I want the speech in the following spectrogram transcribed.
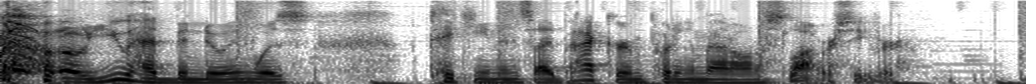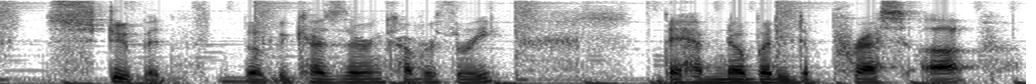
OU had been doing was taking an inside backer and putting him out on a slot receiver. Stupid, but because they're in cover three, they have nobody to press up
